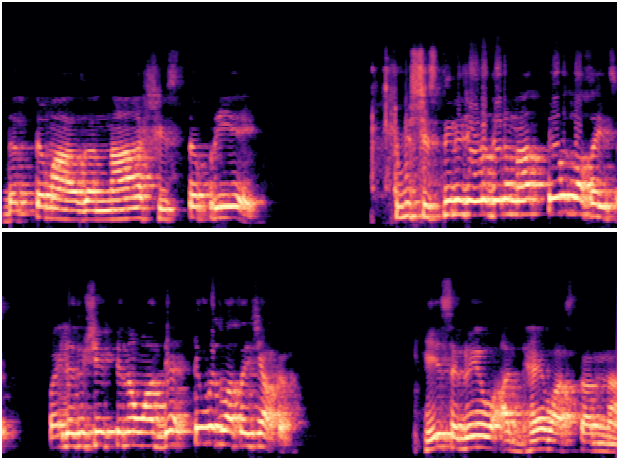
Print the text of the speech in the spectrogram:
दत्त महाराजांना शिस्त प्रिय आहे तुम्ही शिस्तीने जेवढं दिलं ना तेवढंच वाचायचं. पहिल्या दिवशी एक ते नऊ अध्याय तेवढंच वाचायचे आपल्याला. हे सगळे अध्याय वाचताना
